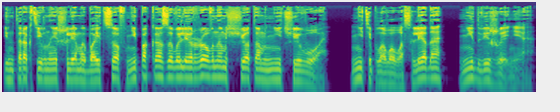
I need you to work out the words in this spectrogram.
Интерактивные шлемы бойцов не показывали ровным счетом ничего, ни теплового следа, ни движения.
